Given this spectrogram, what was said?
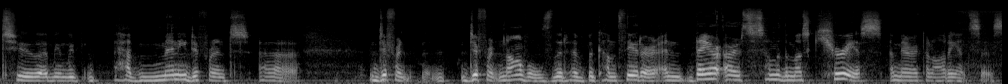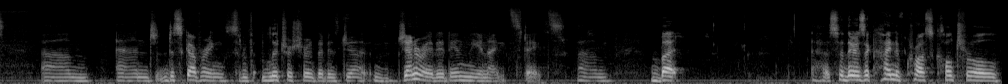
to, I mean, we have many different, uh, different, different novels that have become theater, and they are, some of the most curious American audiences. Um, and discovering sort of literature that is ge- generated in the United States. Um, but uh, so there's a kind of cross cultural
